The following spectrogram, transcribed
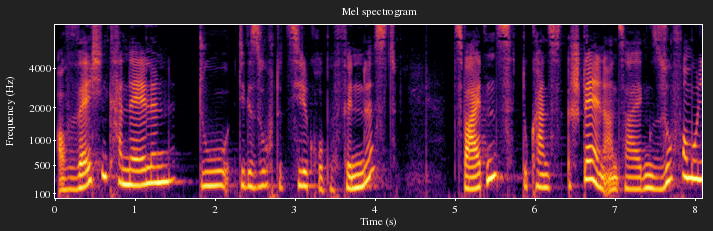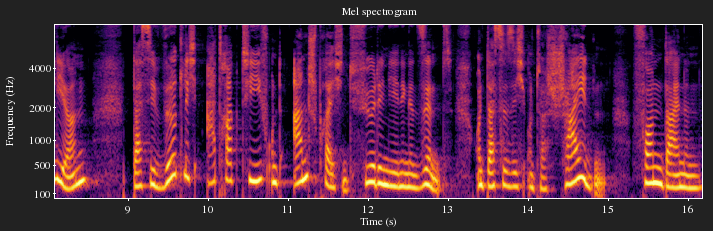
auf welchen Kanälen du die gesuchte Zielgruppe findest. Zweitens, du kannst Stellenanzeigen so formulieren, dass sie wirklich attraktiv und ansprechend für denjenigen sind und dass sie sich unterscheiden von deinen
